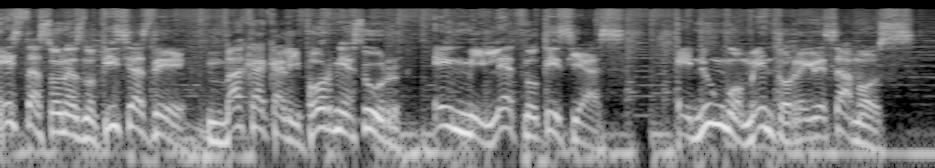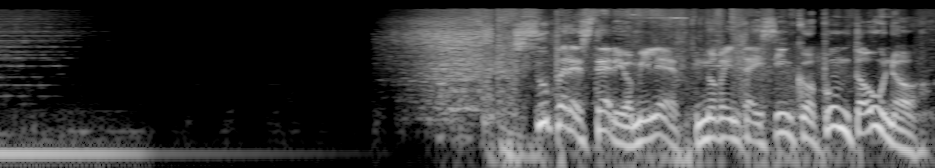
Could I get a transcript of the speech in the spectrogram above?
Estas son las noticias de Baja California Sur en Milet Noticias. En un momento regresamos. Super Estéreo Milet 95.1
